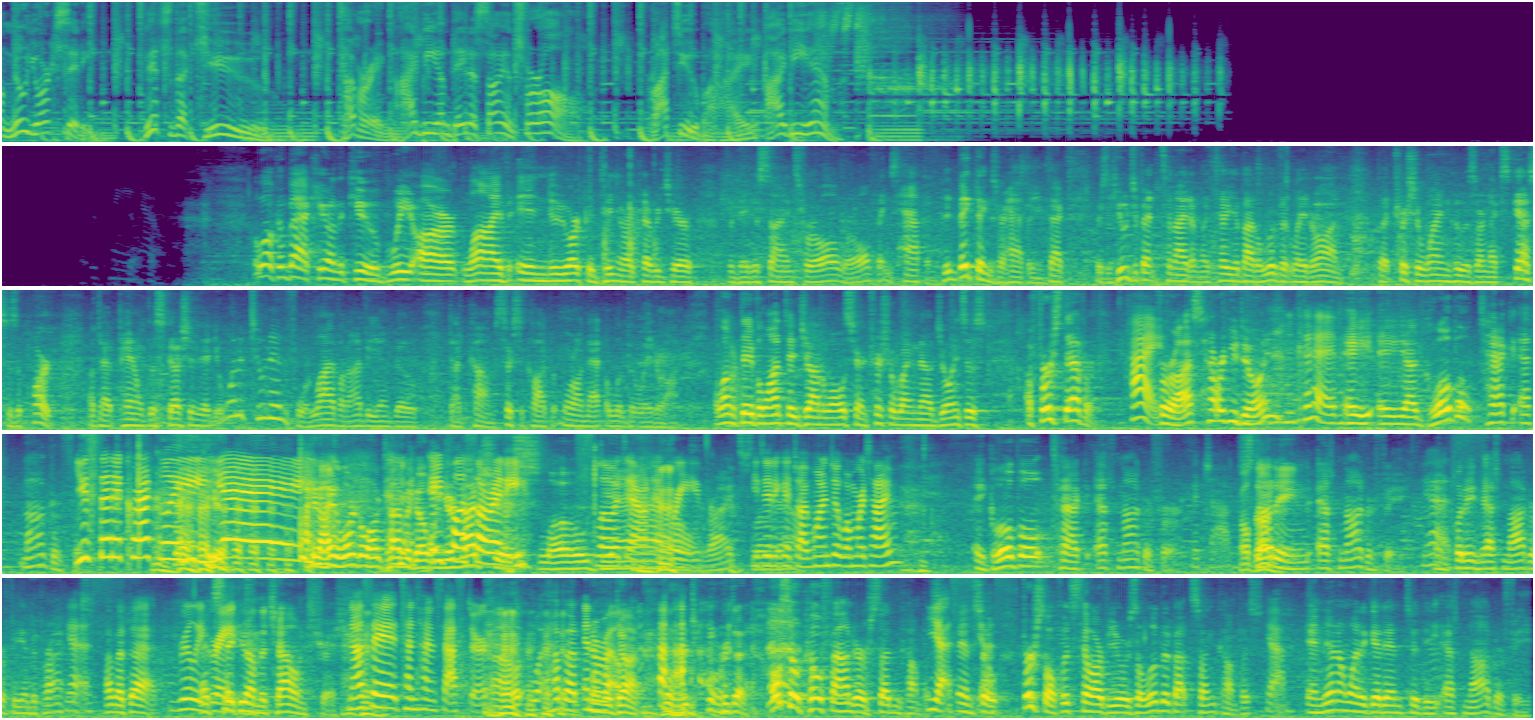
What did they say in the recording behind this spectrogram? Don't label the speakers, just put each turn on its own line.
from New York City, it's theCUBE. Covering IBM Data Science for All. Brought to you by IBM.
Welcome back here on theCUBE. We are live in New York, continue our coverage here for Data Science for All, where all things happen. Big things are happening. In fact, there's a huge event tonight I'm going to tell you about a little bit later on, but Tricia Wang, who is our next guest, is a part of that panel discussion that you want to tune in for, live on IBMGO.com, 6 o'clock, but more on that a little bit later on. Along with Dave Vellante, John Walls here, and Tricia Wang now joins us, a first ever
Hi.
For us, how are you doing?
Good.
A, a, a global tech ethnographer.
You said it correctly, yay!
I, I, learned a long time ago when
a
you're
plus
not
already.
Sure, slow,
slow
down,
it down and breathe.
Right?
you
slow
did a good job. Want to do it one more time?
A global tech ethnographer.
Good job.
Well done.
studying ethnography and putting ethnography into practice.
Yes.
How about that?
Really
That's
great.
taking on the challenge, Trish.
Now say it 10 times faster.
Uh, wh- how about
In a
when we're
row.
done? when, we're, when we're done. Also co-founder of Sudden Compass.
Yes,
And so
yes.
first off, let's tell our viewers a little bit about Sudden Compass.
Yeah.
And then I want to get into the ethnography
